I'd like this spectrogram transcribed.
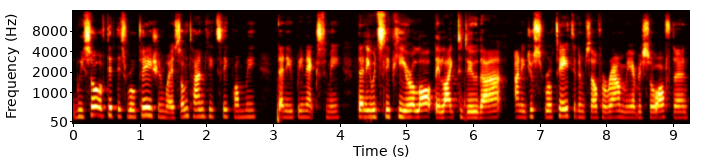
we sort of did this rotation where sometimes he'd sleep on me, then he'd be next to me, then he would sleep here a lot. They like to do that. And he just rotated himself around me every so often.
